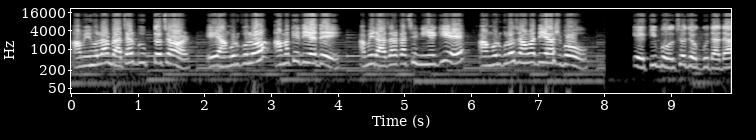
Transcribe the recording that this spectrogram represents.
আমি হলাম রাজার গুপ্তচর। এই আঙ্গুরগুলো আমাকে দিয়ে দে। আমি রাজার কাছে নিয়ে গিয়ে আঙ্গুরগুলো জমা দিয়ে আসব। এ কি বলছো, যজ্ঞ দাদা?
